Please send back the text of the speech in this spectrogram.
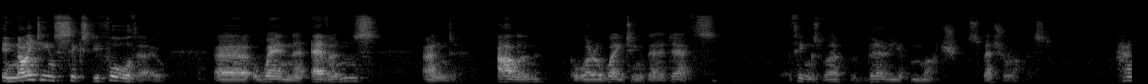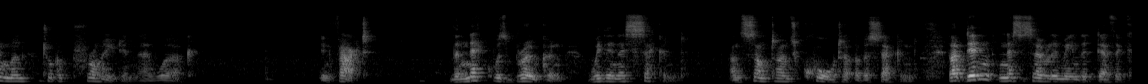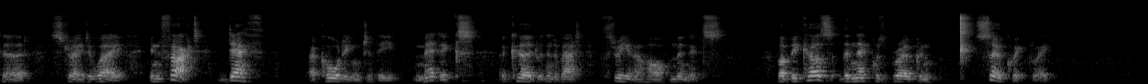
In 1964, though, uh, when Evans and Allen were awaiting their deaths, things were very much specialised. Hangmen took a pride in their work. In fact, the neck was broken within a second and sometimes quarter of a second. That didn't necessarily mean that death occurred straight away. In fact, death, according to the medics, occurred within about three and a half minutes. But because the neck was broken so quickly,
